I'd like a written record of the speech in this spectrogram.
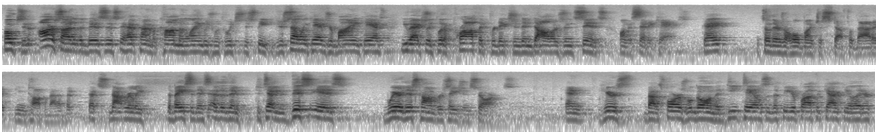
folks in our side of the business to have kind of a common language with which to speak. If you're selling calves, you're buying calves, you actually put a profit prediction in dollars and cents on a set of calves. Okay? And so there's a whole bunch of stuff about it. You can talk about it, but that's not really the base of this, other than to tell you this is where this conversation starts. And here's about as far as we'll go on the details of the feeder profit calculator.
